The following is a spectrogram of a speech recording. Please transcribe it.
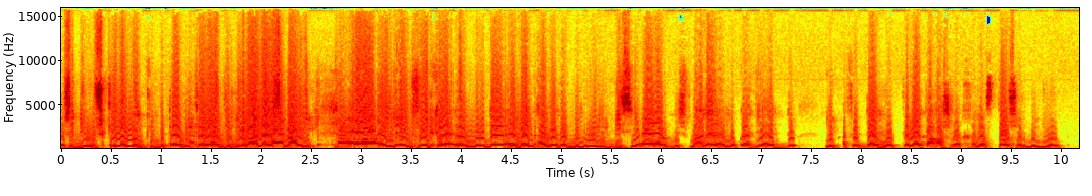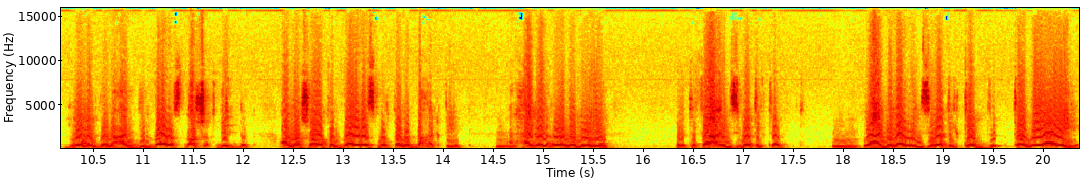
عشان دي مشكلة ممكن بتقابل كمان الدكتور علاء إسماعيل. آه ال- الفكرة إنه دائما ابدا بنقول ال PCR مش معناه يعني ممكن واحد يعد يبقى في الدم 3 10 15 مليون. يقول لك ده أنا عندي الفيروس نشط جدا. إنما نشاط الفيروس مرتبط بحاجتين. الحاجة الأولانية ارتفاع إنزيمات الكبد. يعني لو إنزيمات الكبد طبيعية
